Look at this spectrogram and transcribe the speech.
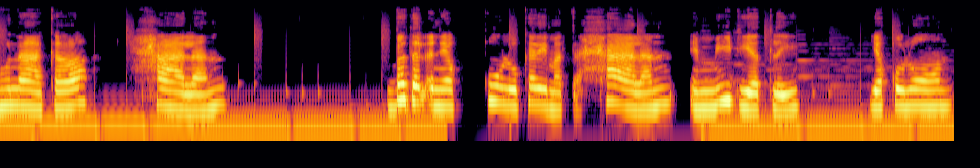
هناك حالا بدل أن يقولوا كلمة حالا immediately يقولون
